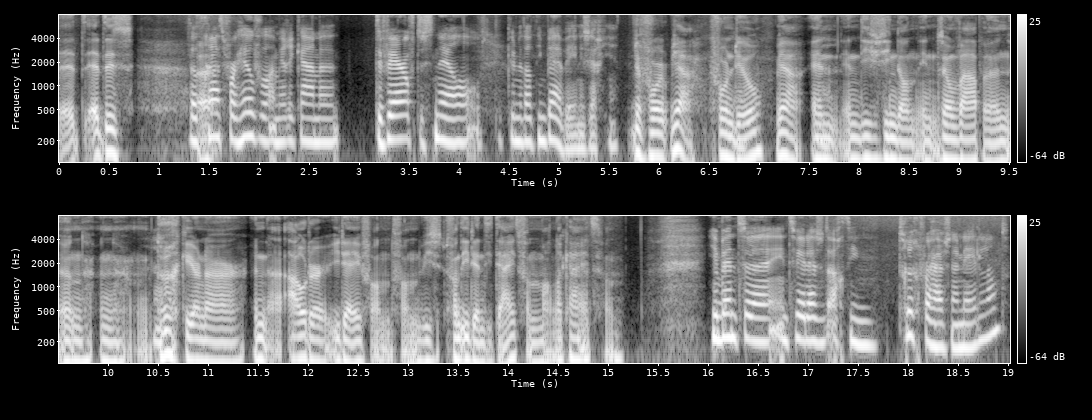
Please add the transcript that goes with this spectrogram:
het, het is. Dat gaat voor heel veel Amerikanen te ver of te snel. Of die kunnen dat niet bijbenen, zeg je. Ja, voor, ja, voor een deel. Ja. En, en die zien dan in zo'n wapen een, een, een, terugkeer naar een ouder idee van, van, wie, van identiteit, van mannelijkheid. Van, Je bent eh, in 2018 terug verhuisd naar Nederland.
